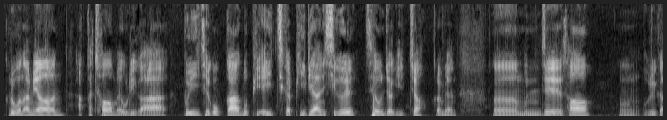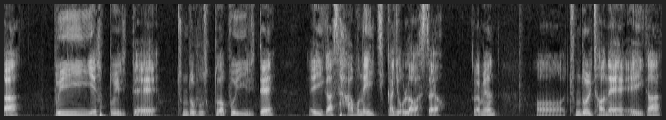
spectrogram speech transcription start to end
그러고 나면 아까 처음에 우리가 v 제곱과 높이 h가 비례한 식을 세운 적이 있죠. 그러면 음, 문제에서 음, 우리가 v의 속도일 때 충돌 후 속도가 v일 때 a가 4분의 h까지 올라갔어요. 그러면 어, 충돌 전에 a가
